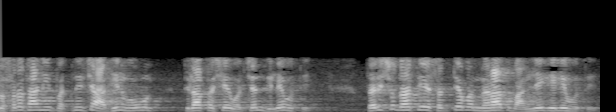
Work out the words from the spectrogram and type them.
दशरथांनी पत्नीच्या अधीन होऊन तिला तसे वचन दिले होते तरीसुद्धा ते सत्यबंधनात बांधले गेले होते.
